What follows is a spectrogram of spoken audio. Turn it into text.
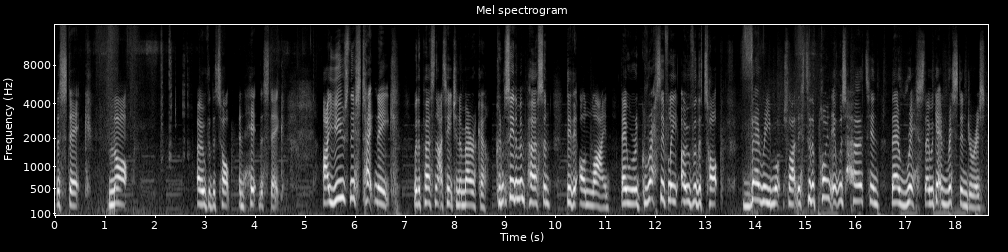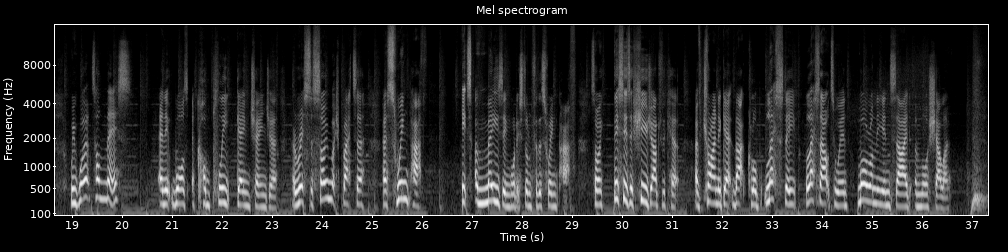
the stick, not over the top and hit the stick. I use this technique with a person that I teach in America. Couldn't see them in person, did it online. They were aggressively over the top, very much like this, to the point it was hurting their wrists. They were getting wrist injuries. We worked on this and it was a complete game changer. Her wrists are so much better. Her swing path, it's amazing what it's done for the swing path. So I, this is a huge advocate of trying to get that club less steep, less out to in, more on the inside and more shallow.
